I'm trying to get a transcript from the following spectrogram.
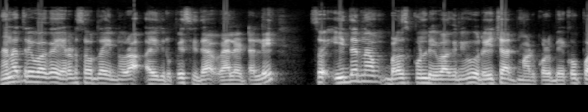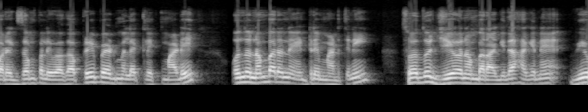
ನನ್ನ ಹತ್ರ ಇವಾಗ ಎರಡು ಸಾವಿರದ ಇನ್ನೂರ ಐದು ರುಪೀಸ್ ಇದೆ ವ್ಯಾಲೆಟಲ್ಲಿ ಸೊ ಇದನ್ನು ಬಳಸ್ಕೊಂಡು ಇವಾಗ ನೀವು ರೀಚಾರ್ಜ್ ಮಾಡ್ಕೊಳ್ಬೇಕು. ಫಾರ್ ಎಕ್ಸಾಂಪಲ್ ಇವಾಗ ಪ್ರೀಪೇಯ್ಡ್ ಮೇಲೆ ಕ್ಲಿಕ್ ಮಾಡಿ ಒಂದು ನಂಬರನ್ನು ಎಂಟ್ರಿ ಮಾಡ್ತೀನಿ. ಸೊ ಅದು ಜಿಯೋ ನಂಬರ್ ಆಗಿದೆ. ಹಾಗೆಯೇ ವ್ಯೂ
